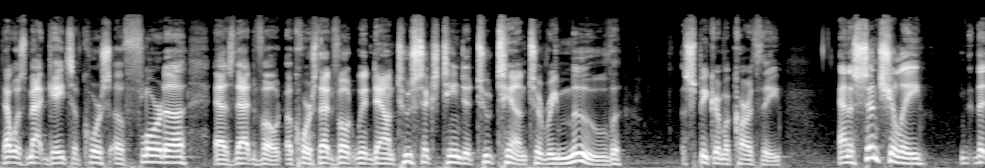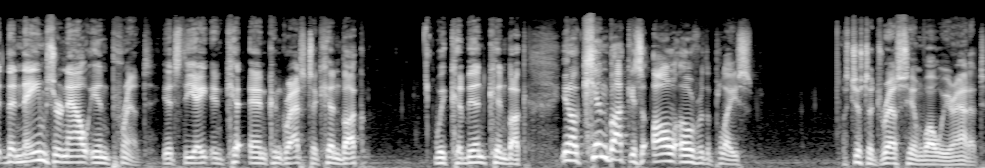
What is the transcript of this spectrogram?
That was Matt Gaetz, of course, of Florida, as that vote. Of course, that vote went down 216 to 210 to remove Speaker McCarthy. And essentially, the, the names are now in print. It's the eight, and, and congrats to Ken Buck. We commend Ken Buck. You know, Ken Buck is all over the place. Let's just address him while we're at it.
